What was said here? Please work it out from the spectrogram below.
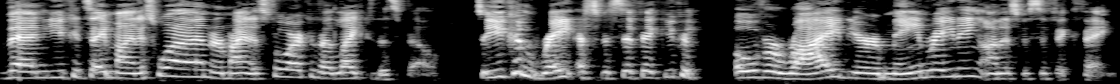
then you could say minus one or minus four because I liked this bill. So you can rate a specific, you can override your main rating on a specific thing.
